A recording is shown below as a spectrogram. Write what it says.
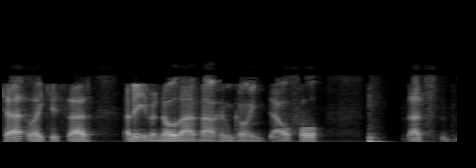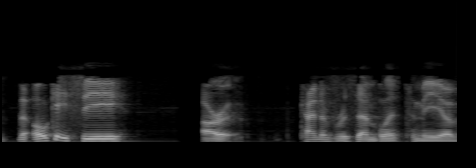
Chet, like you said, I didn't even know that about him going doubtful. That's the OKC are kind of resemblant to me of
